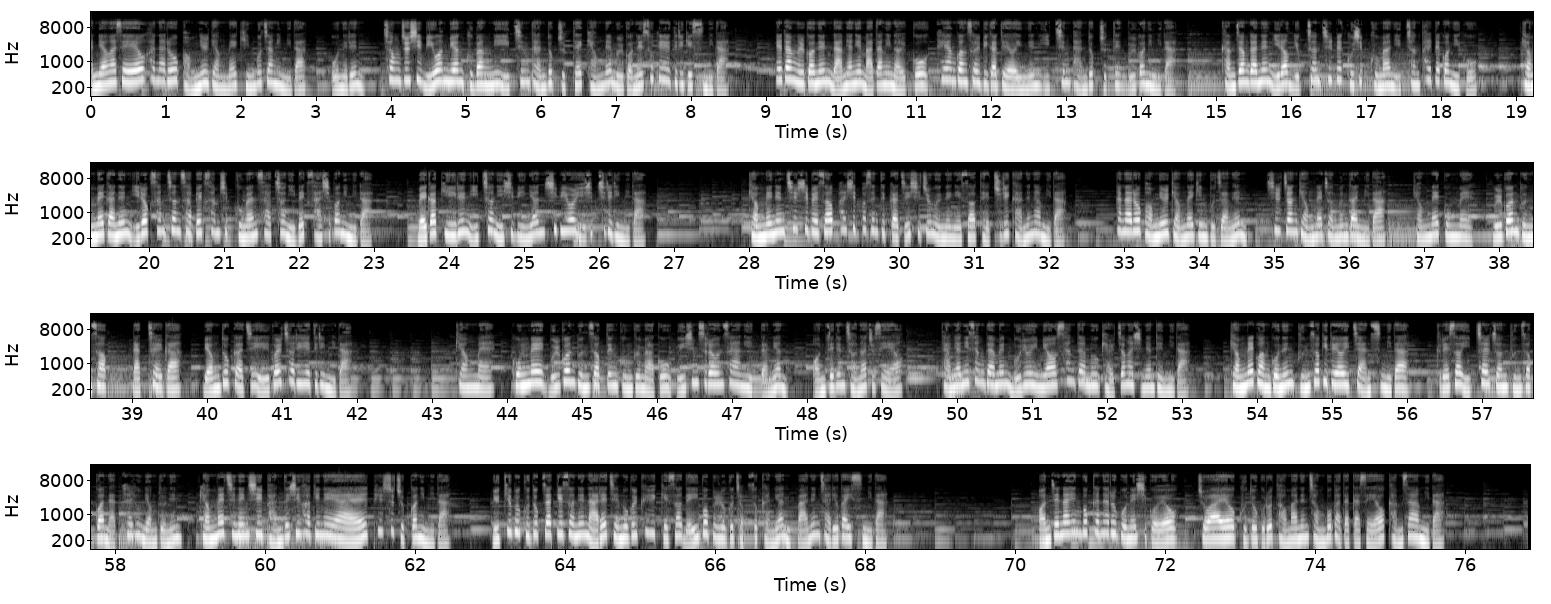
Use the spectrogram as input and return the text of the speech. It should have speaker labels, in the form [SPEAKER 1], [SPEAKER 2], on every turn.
[SPEAKER 1] 안녕하세요. 하나로 법률 경매 김부장입니다. 오늘은 청주시 미원면 구방리 2층 단독주택 경매 물건을 소개해드리겠습니다. 해당 물건은 남향의 마당이 넓고 태양광 설비가 되어 있는 2층 단독주택 물건입니다. 감정가는 1억 6,799만 2,800원이고 경매가는 1억 3,439만 4,240원입니다. 매각 기일은 2022년 12월 27일입니다. 경매는 70에서 80%까지 시중은행에서 대출이 가능합니다. 하나로 법률 경매 김 부장은 실전 경매 전문가입니다. 경매 공매, 물건 분석, 낙찰가, 명도까지 일괄 처리해드립니다. 경매, 공매, 물건 분석 등 궁금하고 의심스러운 사항이 있다면 언제든 전화주세요. 당연히 상담은 무료이며 상담 후 결정하시면 됩니다. 경매 광고는 분석이 되어 있지 않습니다. 그래서 입찰 전 분석과 낙찰 후 명도는 경매 진행 시 반드시 확인해야 할 필수 조건입니다. 유튜브 구독자께서는 아래 제목을 클릭해서 네이버 블로그 접속하면 많은 자료가 있습니다. 언제나 행복한 하루 보내시고요. 좋아요, 구독으로 더 많은 정보 받아가세요. 감사합니다.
